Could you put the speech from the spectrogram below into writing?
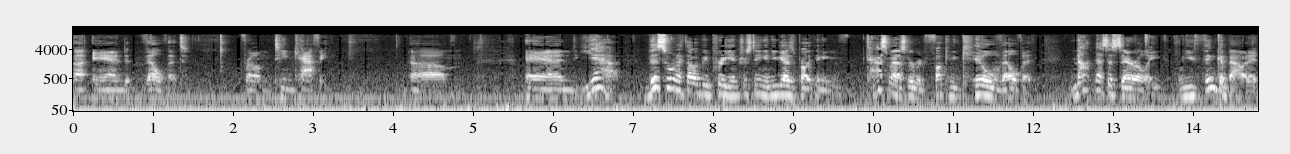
uh, and Velvet from Team CFVY. Um, and yeah, this one I thought would be pretty interesting, and you guys are probably thinking, Taskmaster would fucking kill Velvet. Not necessarily. When you think about it,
